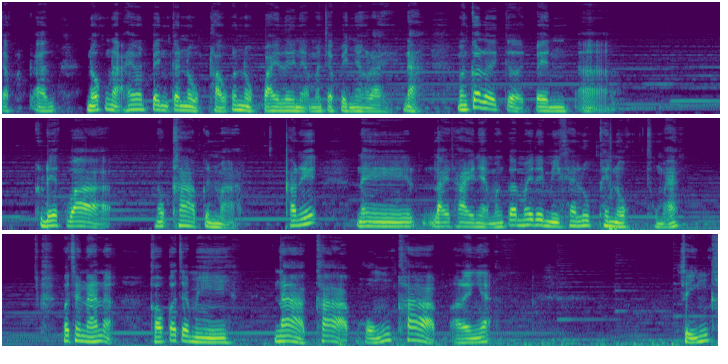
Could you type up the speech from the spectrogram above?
จากนกนะให้มันเป็นกระหนกเถากระหนกไปเลยเนี่ยมันจะเป็นอย่างไรนะมันก็เลยเกิดเป็นเรียกว่านกคาบขึ้นมา คราวนี้ในลายไทยเนี่ยมันก็ไม่ได้มีแค่รูปแค่นกถูกไหมเพราะฉะนั้นอะเขาก็จะมีหน้าคาบ หงคาบอะไรเงี้ย สิงค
